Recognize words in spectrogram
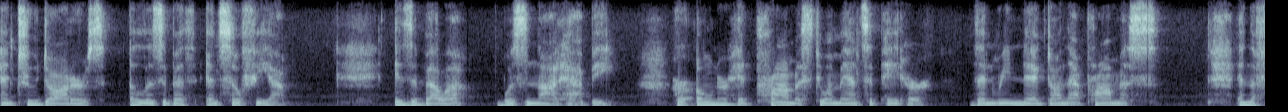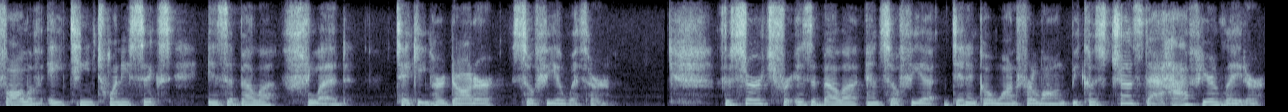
and two daughters, Elizabeth and Sophia. Isabella was not happy. Her owner had promised to emancipate her then reneged on that promise. In the fall of 1826, Isabella fled, taking her daughter Sophia with her. The search for Isabella and Sophia didn't go on for long because just a half year later,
